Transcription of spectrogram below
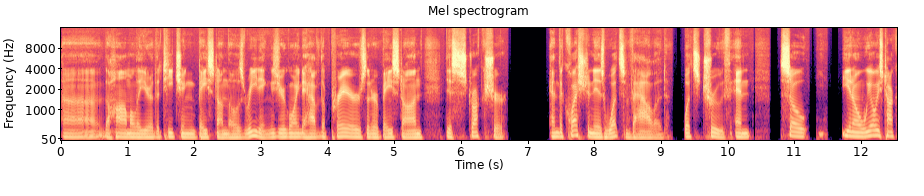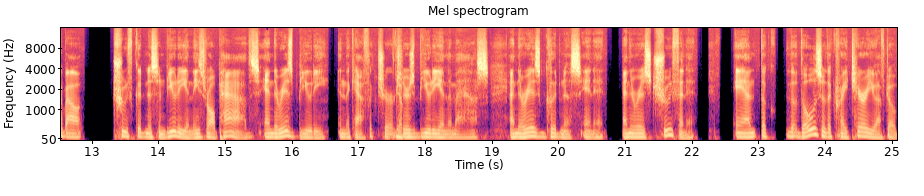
uh, the homily or the teaching based on those readings. You're going to have the prayers that are based on this structure. And the question is, what's valid? What's truth? And so, you know, we always talk about truth, goodness, and beauty, and these are all paths. And there is beauty in the Catholic Church, Yep. there's beauty in the Mass, and there is goodness in it, and there is truth in it. And the, the, those are the criteria you have to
